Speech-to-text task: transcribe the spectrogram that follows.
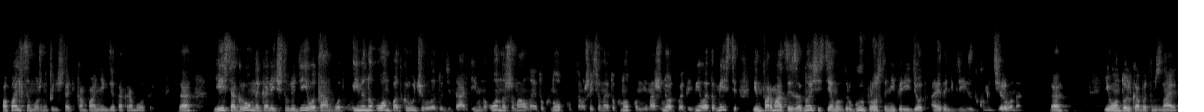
По пальцам можно пересчитать компании, где так работает. да, есть огромное количество людей, вот там, вот именно он подкручивал эту деталь, именно он нажимал на эту кнопку, потому что если он на эту кнопку не нажмет в, этой, в этом месте, информация из одной системы в другую просто не перейдет, а это нигде не задокументировано, да, и он только об этом знает.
